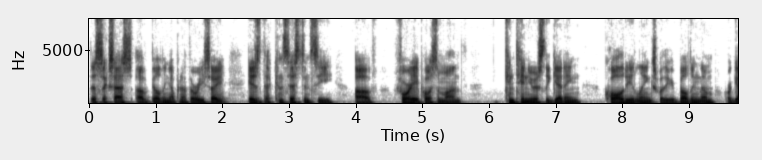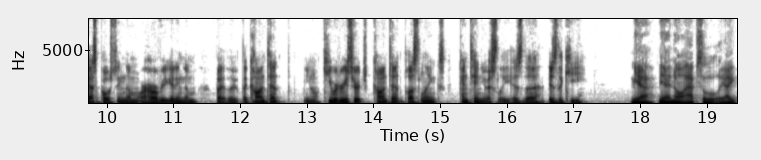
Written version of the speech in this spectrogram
the success of building up an authority site is the consistency of 48 posts a month continuously getting quality links, whether you're building them or guest posting them or however you're getting them. But the, the content, you know, keyword research, content plus links continuously is the is the key. Yeah, yeah, no, absolutely. I,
